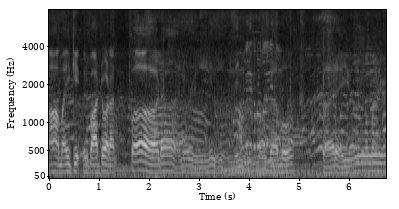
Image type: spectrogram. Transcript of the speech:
ആ മൈക്ക്. ഒരു പാട്ട് പാടാൻ. പാടാനുള്ളിൽ മുഖമോ പറയൂ.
